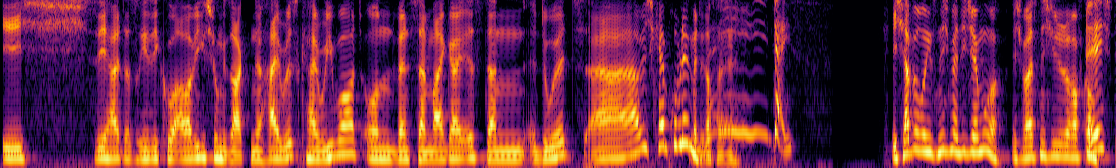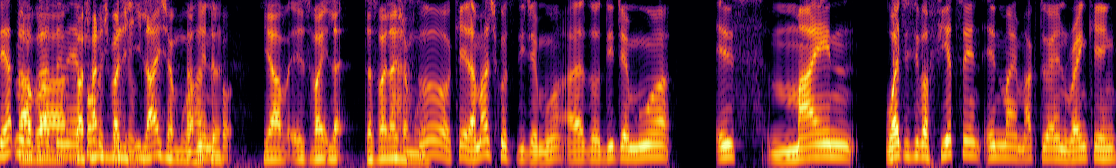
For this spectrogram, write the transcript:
Ich sehe halt das Risiko, aber wie schon gesagt, ne, High Risk, High Reward und wenn es dann My Guy ist, dann do it. Äh, habe ich kein Problem mit, Raphael. Hey, nice. Ich habe übrigens nicht mehr DJ Moore. Ich weiß nicht, wie du darauf kommst. Echt? Der hat mir doch gerade der Wahrscheinlich, weil ich Elijah Moore hatte. Ja, es war, das war Elijah Ach Moore. so, okay, dann mache ich kurz DJ Moore. Also DJ Moore ist mein Wide Receiver 14 in meinem aktuellen Ranking.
